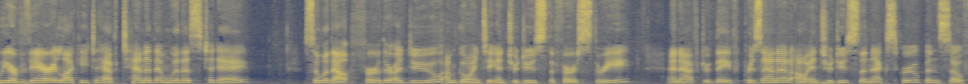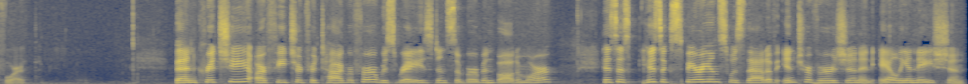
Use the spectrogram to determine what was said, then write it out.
We are very lucky to have 10 of them with us today. So without further ado, I'm going to introduce the first three. And after they've presented, I'll introduce the next group and so forth. Ben Critchie, our featured photographer, was raised in suburban Baltimore. His, his experience was that of introversion and alienation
